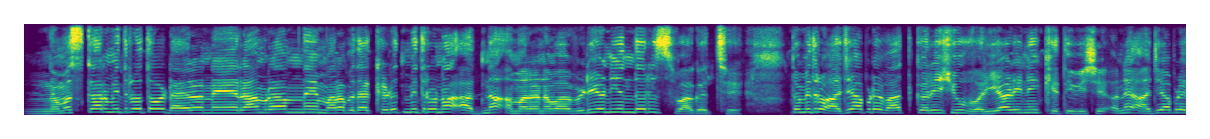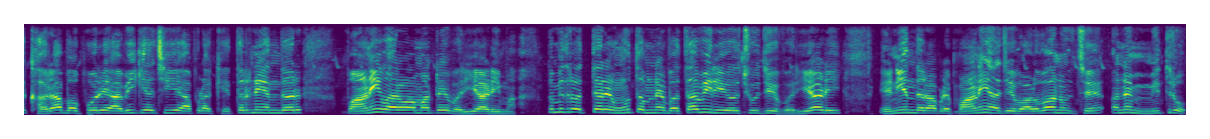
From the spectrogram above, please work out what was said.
નમસ્કાર મિત્રો, તો ડાયરાને રામ રામ ને મારા બધા ખેડૂત મિત્રોના આજના અમારા નવા વિડીયોની અંદર સ્વાગત છે. તો મિત્રો, આજે આપણે વાત કરીશું વરિયાળીની ખેતી વિશે અને આજે આપણે ખરા બપોરે આવી ગયા છીએ આપણા ખેતરની અંદર પાણી વારવા માટે વરિયાળીમાં. તો મિત્રો, અત્યારે હું તમને બતાવી રહ્યો છું જે વરિયાળી, એની અંદર આપણે પાણી આજે વાળવાનું છે. અને મિત્રો,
